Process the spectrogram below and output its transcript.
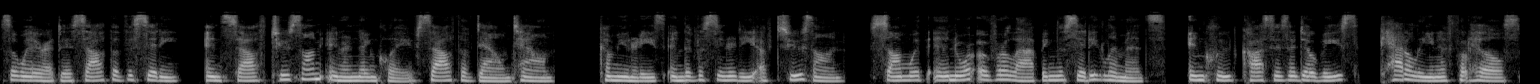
Sahuarita south of the city, and South Tucson in an enclave south of downtown communities in the vicinity of Tucson, some within or overlapping the city limits, include Casas Adobes, Catalina Foothills,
